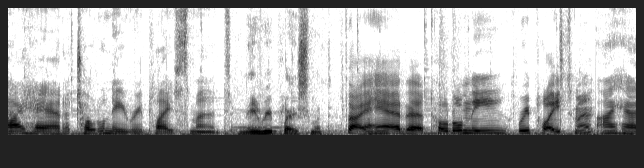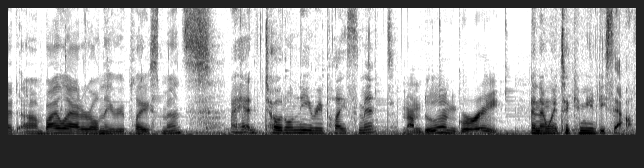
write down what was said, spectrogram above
I had a total knee replacement. Knee replacement. I had a total knee replacement. I had um, bilateral knee replacements. I had total knee replacement. And I'm doing great. And I went to Community South.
